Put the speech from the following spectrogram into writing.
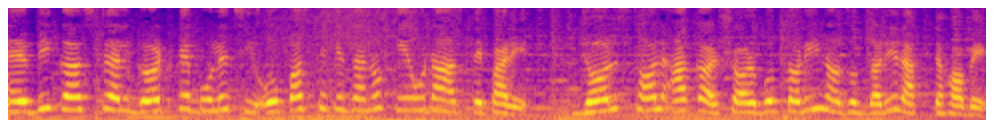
নেভি কাস্টেল গার্ডকে বলেছি, ওপাশ থেকে যেন কেউ না আসতে পারে। জল স্থল আকাশ, সর্বত্রই নজরদারি রাখতে হবে।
